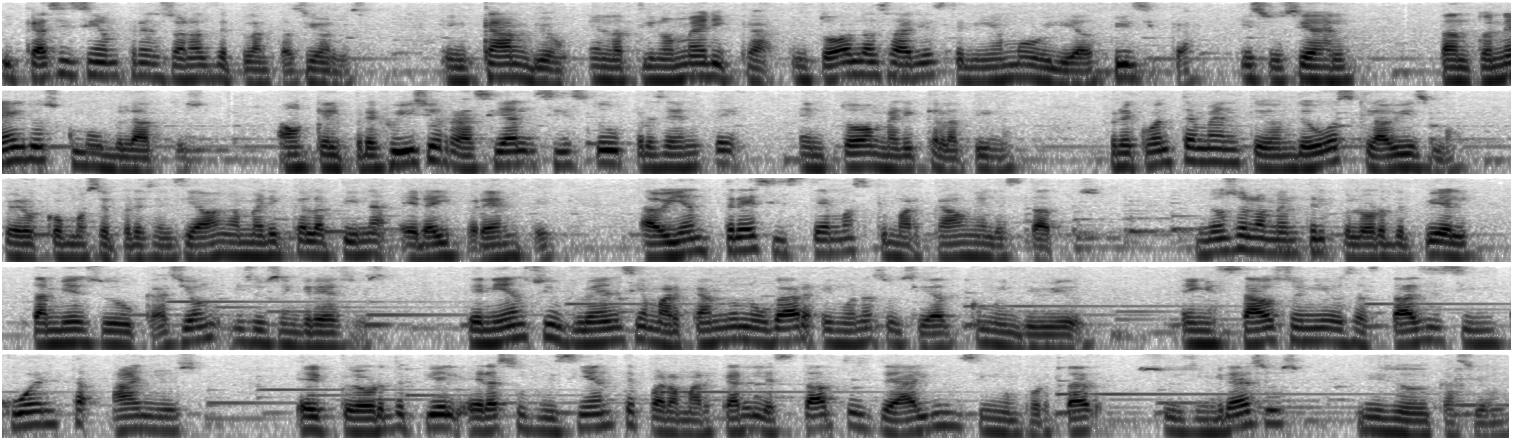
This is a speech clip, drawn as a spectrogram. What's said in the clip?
y casi siempre en zonas de plantaciones. En cambio, en Latinoamérica, en todas las áreas tenían movilidad física y social, tanto negros como mulatos, aunque el prejuicio racial sí estuvo presente en toda América Latina. Frecuentemente donde hubo esclavismo, pero como se presenciaba en América Latina era diferente. Habían tres sistemas que marcaban el estatus. No solamente el color de piel, también su educación y sus ingresos. Tenían su influencia marcando un lugar en una sociedad como individuo. En Estados Unidos hasta hace 50 años el color de piel era suficiente para marcar el estatus de alguien sin importar sus ingresos ni su educación.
